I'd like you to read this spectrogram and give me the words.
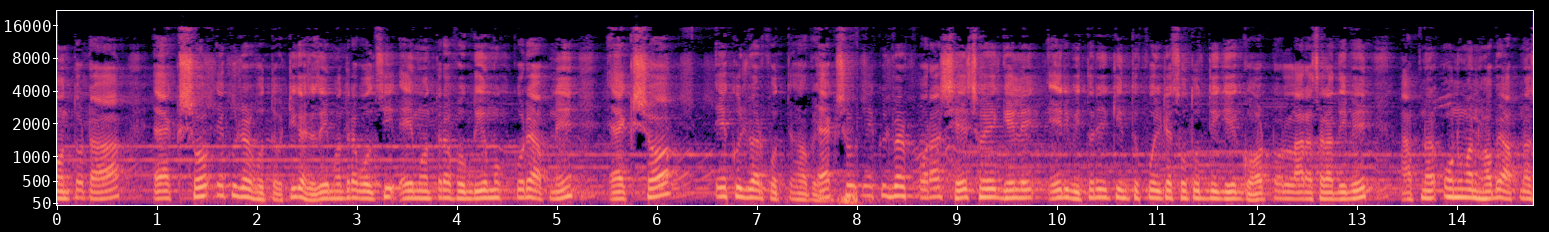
মন্ত্রটা একশো একুশ বার হতে হবে, ঠিক আছে? যে মন্ত্রটা বলছি, এই মন্ত্রটা ফুক দিয়ে মুখ করে আপনি একশো একুশ বার পড়তে হবে। একশো একুশ বার পড়া শেষ হয়ে গেলে এর ভিতরেই কিন্তু পরিটা চতুর্দিকে ঘটর লাড়াচাড়া দিবে, আপনার অনুমান হবে, আপনার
